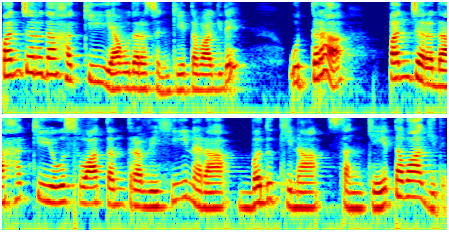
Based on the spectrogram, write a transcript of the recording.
ಪಂಜರದ ಹಕ್ಕಿ ಯಾವುದರ ಸಂಕೇತವಾಗಿದೆ? ಉತ್ತರ, ಪಂಜರದ ಹಕ್ಕಿಯು ಸ್ವಾತಂತ್ರ್ಯ ವಿಹೀನರ ಬದುಕಿನ ಸಂಕೇತವಾಗಿದೆ.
